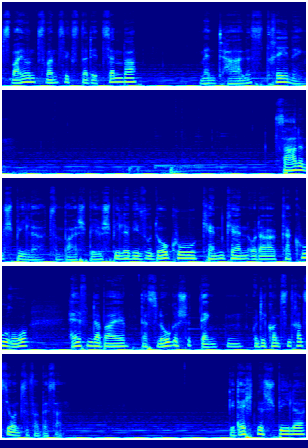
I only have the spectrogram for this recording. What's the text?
22. Dezember Mentales Training Zahlenspiele, zum Beispiel Spiele wie Sudoku, Ken-Ken oder Kakuro, helfen dabei, das logische Denken und die Konzentration zu verbessern. Gedächtnisspiele,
